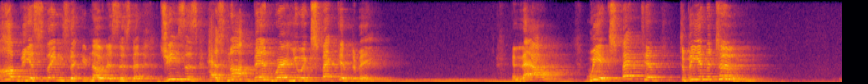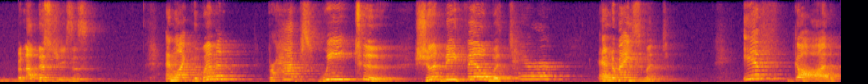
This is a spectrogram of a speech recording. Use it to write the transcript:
obvious things that you notice is that Jesus has not been where you expect him to be. And now we expect him to be in the tomb. But not this Jesus. And like the women, perhaps we too should be filled with terror and amazement. If God,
